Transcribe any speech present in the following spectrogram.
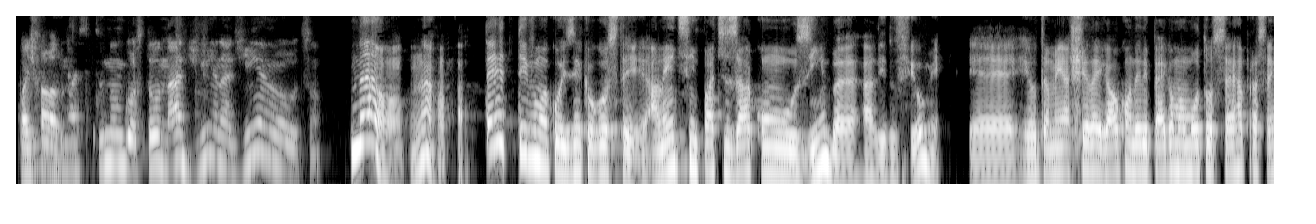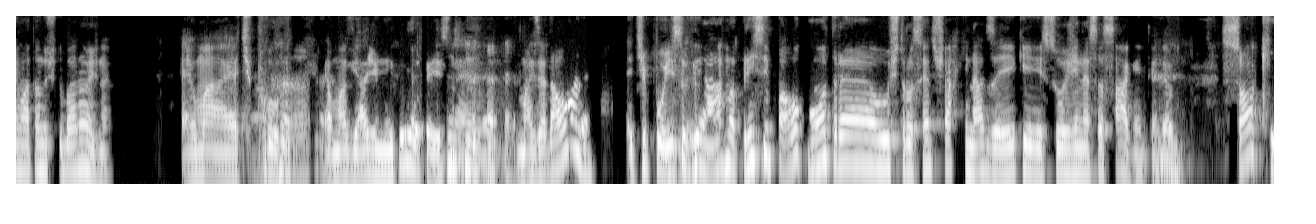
Pode falar. Mas tu não gostou nadinha, nadinha, Hudson? Não, não. Até teve uma coisinha que eu gostei. Além de simpatizar com o Zimba ali do filme, é, eu também achei legal quando ele pega uma motosserra pra sair matando os tubarões, né? É uma, é tipo, é uma viagem muito louca isso, né? Mas é da hora. É tipo, isso vira a arma principal contra os trocentos Sharknados aí que surgem nessa saga, entendeu? Só que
